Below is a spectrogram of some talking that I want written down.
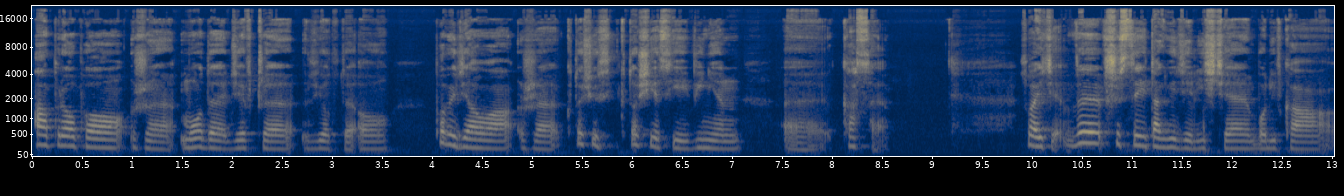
A propos, że młode dziewczę z JTO powiedziała, że ktoś jest, ktoś jest jej winien e, kasę. Słuchajcie, wy wszyscy i tak wiedzieliście, bo Liwka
